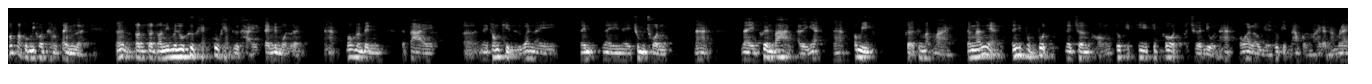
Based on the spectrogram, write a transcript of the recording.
ก็ปรากฏมีคนทำเต็มเลยแล้วตอนตอนตอนนี้ไม่รู้คู่แข่งคู่แข่งคือใครเต็มไปหมดเลยนะฮะเพราะมันเป็นสไตล์ในท้องถิ่นหรือว่าในในในในชุมชนนะฮะในเพื่อนบ้านอะไรเงี้ยนะฮะก็มีเกิดขึ้นมากมาย ดังนั้นเนี่ยนี่ผมพูดในเชิงของธุรกิจที่ทิปโก้เผชิญอยู่นะฮะเพราะว่าเราอยู่ในธุรกิจน้ำผลไม้กับน้ำแร่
